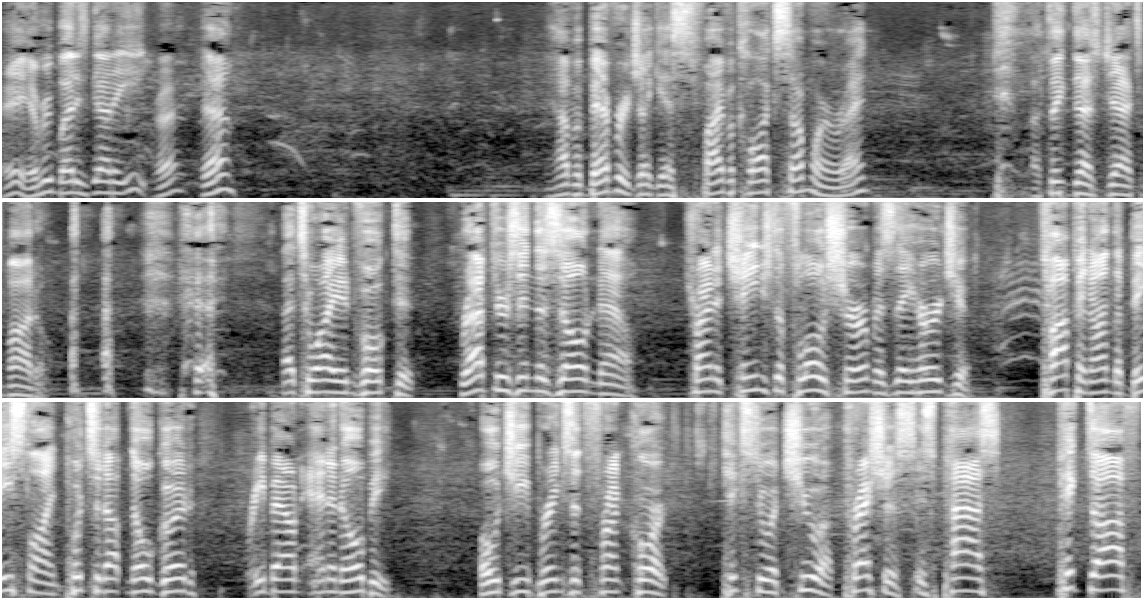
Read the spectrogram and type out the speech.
Hey, everybody's got to eat, right? Yeah. Have a beverage, I guess. Five o'clock somewhere, right? I think that's Jack's motto. That's why I invoked it. Raptors in the zone now. Trying to change the flow, Sherm, as they heard you. Toppin on the baseline, puts it up, no good. Rebound, Anunoby. OG brings it front court. Kicks to Achiuwa. Precious, his pass picked off.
